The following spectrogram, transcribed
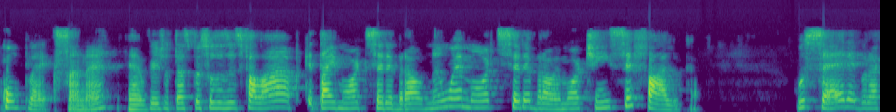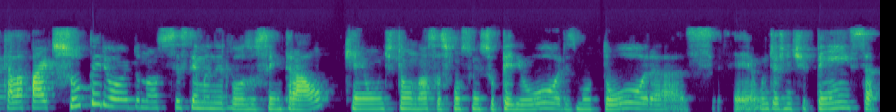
complexa, né? É, eu vejo até as pessoas às vezes falar, ah, porque está em morte cerebral. Não é morte cerebral, é morte encefálica. O cérebro é aquela parte superior do nosso sistema nervoso central, que é onde estão nossas funções superiores, motoras, é, onde a gente pensa.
